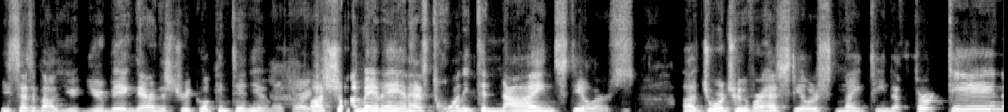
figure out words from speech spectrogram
He says about you you being there and the streak will continue. That's right. Uh, Sean Manahan has 20 to 9 Steelers. Uh, George Hoover has Steelers 19 to 13.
